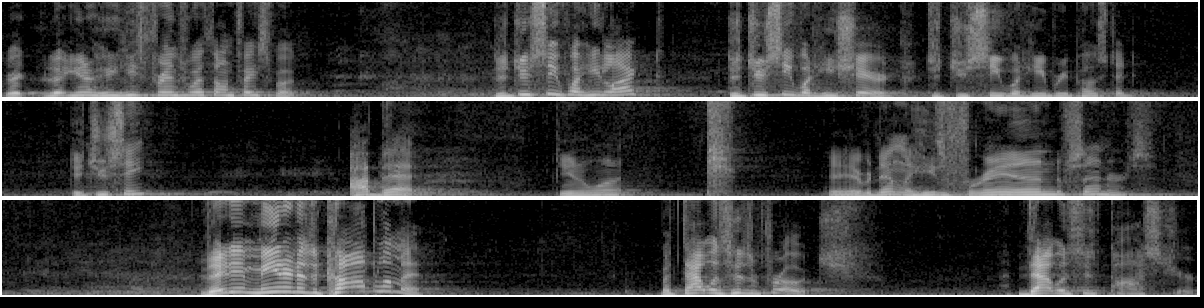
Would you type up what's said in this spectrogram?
You know who he's friends with on Facebook? Did you see what he liked? Did you see what he shared? Did you see what he reposted? Did you see? I bet. You know what? Evidently, he's a friend of sinners. They didn't mean it as a compliment, but that was his approach. That was his posture.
